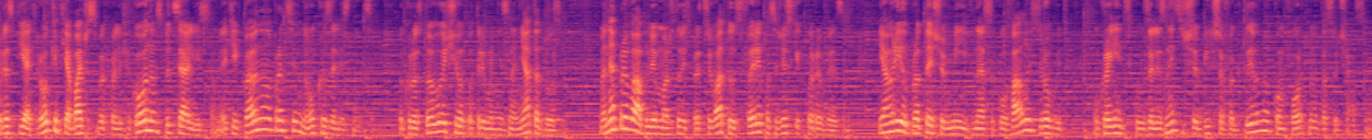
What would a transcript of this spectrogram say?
Через 5 років я бачу себе кваліфікованим спеціалістом, який впевнено працює в Укрзалізниці, використовуючи отримані знання та досвід. Мене приваблює можливість працювати у сфері пасажирських перевезень. Я мрію про те, що мій внесок у галузь зробить українську залізницю ще більш ефективною, комфортною та сучасною.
